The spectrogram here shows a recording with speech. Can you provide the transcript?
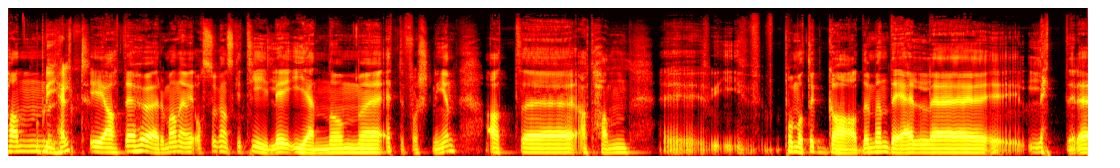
han, bli helt? Ja, det hører man også ganske tidlig gjennom eh, etterforskningen. At, eh, at han på en måte ga dem en del lettere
